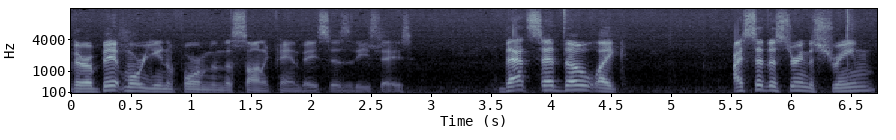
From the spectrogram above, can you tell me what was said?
they're a bit more uniform than the Sonic fan base is these days. That said, though, like I said this during the stream,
